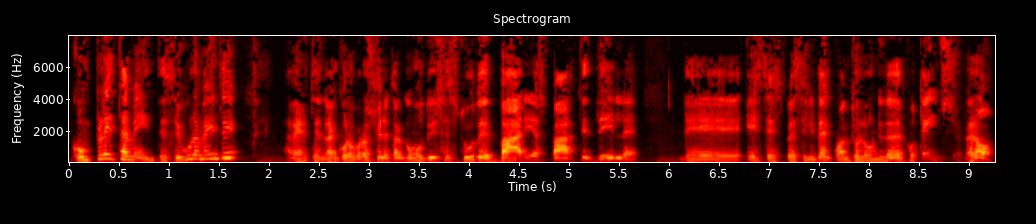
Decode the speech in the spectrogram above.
completamente. Seguramente, a ver, tendrán colaboraciones, tal como dices tú, de varias partes del, de esta especialidad en cuanto a la unidad de potencia, pero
